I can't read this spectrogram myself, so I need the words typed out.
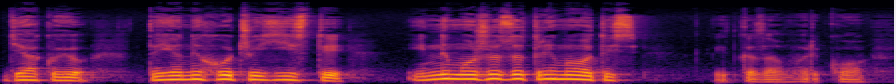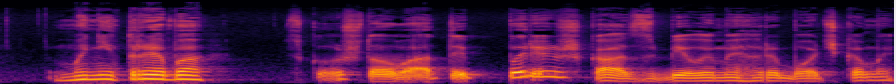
Дякую, та я не хочу їсти і не можу затримуватись, відказав Горько. Мені треба скуштувати пиріжка з білими грибочками,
